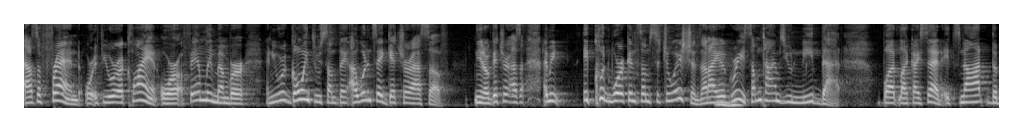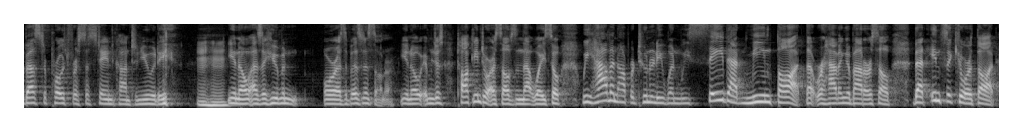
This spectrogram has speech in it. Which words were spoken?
as a friend or if you were a client or a family member and you were going through something, I wouldn't say get your ass up. You know, get your ass up. I mean, it could work in some situations and i mm-hmm. agree sometimes you need that but like i said it's not the best approach for sustained continuity mm-hmm. you know as a human or as a business owner you know i'm just talking to ourselves in that way. So we have an opportunity when we say that mean thought that we're having about ourselves that insecure thought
